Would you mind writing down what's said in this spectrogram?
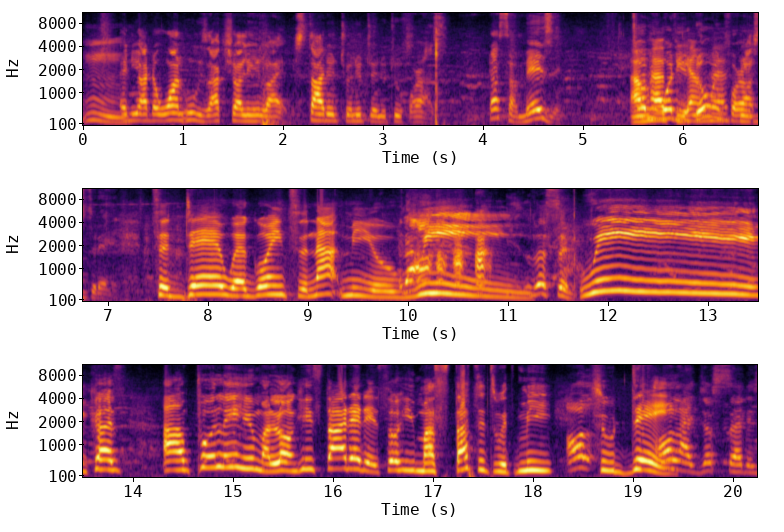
Mm. and you are the one who is actually like starting 2022 for us. That's amazing. Tell I'm me what happy, you're I'm doing for us today. Today we're going to not me, oh, we. Listen, We, because I'm pulling him along. He started it, so he must start it with me All- today. all I just said is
